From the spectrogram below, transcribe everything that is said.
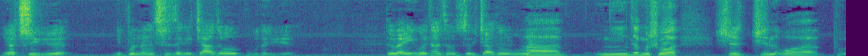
你要吃鱼，你不能吃这个加州捕的鱼，对吧？因为它这这个加州污染。啊、您这么说，是指我不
